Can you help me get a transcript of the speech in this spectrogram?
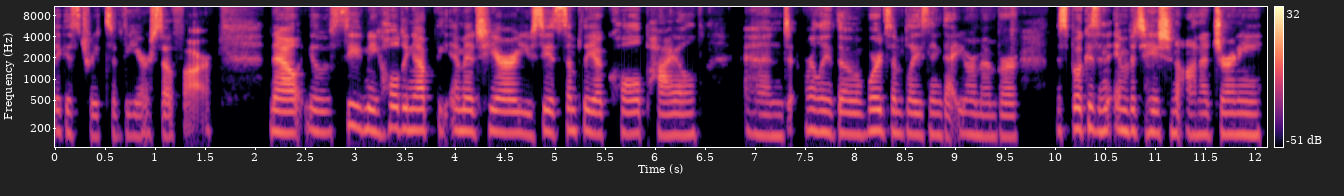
biggest treats of the year so far. Now, you'll see me holding up the image here. You see it's simply a coal pile and really the words emblazing that you remember. This book is an invitation on a journey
